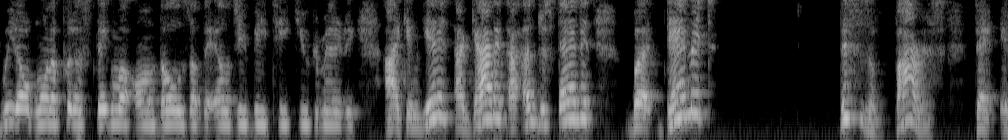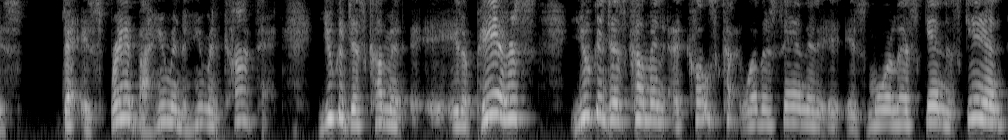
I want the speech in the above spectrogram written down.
we don't want to put a stigma on those of the LGBTQ community. I can get it, I got it, I understand it, but damn it, this is a virus that is that is spread by human to human contact. You can just come in, it appears you can just come in a close, well, they're saying that it's more or less skin to skin,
